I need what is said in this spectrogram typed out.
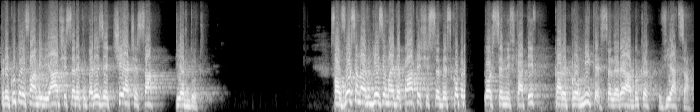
trecutului familiar și să recupereze ceea ce s-a pierdut. Sau vor să navigheze mai departe și să descopere un viitor semnificativ care promite să le readucă viața.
